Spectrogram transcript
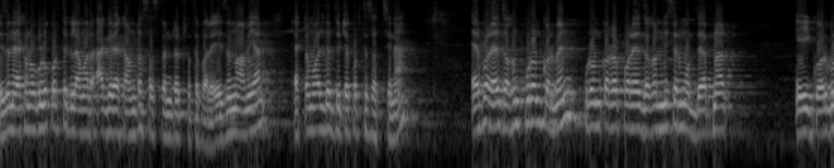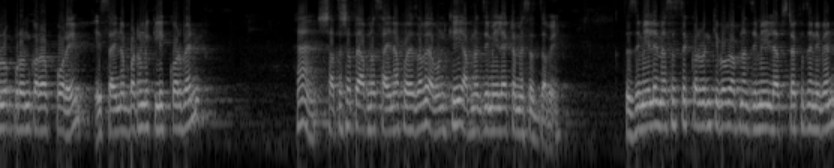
এই জন্য এখন ওগুলো করতে গেলে আমার আগের অ্যাকাউন্টটা সাসপেন্ডেড হতে পারে। এই জন্য আমি আর একটা মোবাইল দিয়ে দুইটা করতে চাচ্ছি না। এরপরে যখন পূরণ করবেন, পূরণ করার পরে যখন নিচের মধ্যে আপনার এই ঘরগুলো পূরণ করার পরে এই সাইন আপ বাটনে ক্লিক করবেন হ্যাঁ সাথে সাথে আপনার সাইন আপ হয়ে যাবে এমনকি আপনার জিমেইলে একটা মেসেজ যাবে। তো জিমেইলে মেসেজ চেক করবেন কীভাবে আপনার জিমেইল অ্যাপসটা খুঁজে নেবেন।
